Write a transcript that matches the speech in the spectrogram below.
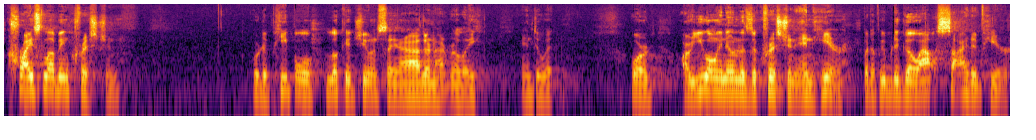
Christ loving Christian? Or do people look at you and say, ah, they're not really into it? Or are you only known as a Christian in here? But if we were to go outside of here,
